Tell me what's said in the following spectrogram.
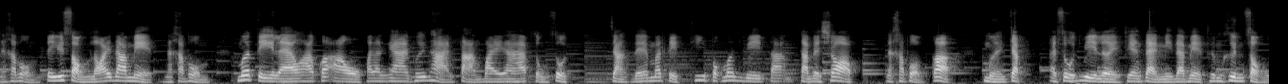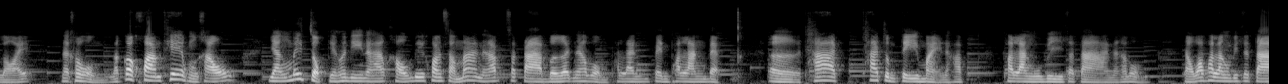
นะครับผมตี 200 ดาเมจนะครับผมเมื่อตีแล้วครับก็เอาพลังงานพื้นฐาน 3 ใบนะครับ สูงสุดจากเดฟมาติดที่โปเกมอนวีตามตามใจชอบนะครับผมก็เหมือนกับอาร์ซอุสวีเลยเพียงแต่มีดาเมจเพิ่มขึ้น 200 นะครับผมแล้วก็ความเทพของเขายังไม่จบเพียงเท่านี้นะครับ เขามีความสามารถนะครับสตาร์เบิร์ดนะครับผมพลังเป็นพลังแบบเอ่อท่าท่าโจมตีใหม่นะครับ พลังวีสตาร์นะครับผม แต่ว่าพลังวีสตา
